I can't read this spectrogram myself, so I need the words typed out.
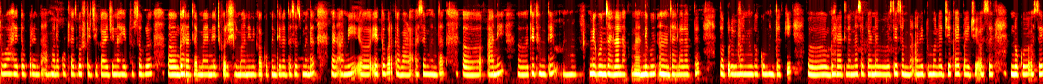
तू आहे तोपर्यंत आम्हाला कुठल्याच गोष्टीची काळजी नाही. तू सगळं घरातलं मॅनेज करशील. मानिनी काकू पण तिला तसंच म्हणतात. आणि आम्ही येतो बरं का बाळा असे म्हणतात. आणि तिथून ते निघून जायला लाग निघून जायला लागतात. त्यापूर्वी मानिनी काकू म्हणतात की घरातल्यांना सगळ्यांना व्यवस्थित सांभाळ आणि तुम्हाला जे काही पाहिजे असेल नको असेल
